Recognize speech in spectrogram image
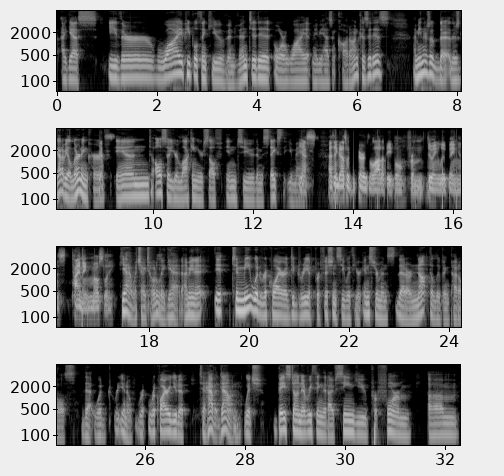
I guess either why people think you've invented it or why it maybe hasn't caught on because it is i mean there's a there's got to be a learning curve yes. and also you're locking yourself into the mistakes that you make yes i think that's what deters a lot of people from doing looping is timing mostly yeah which i totally get i mean it, it to me would require a degree of proficiency with your instruments that are not the looping pedals that would you know re- require you to to have it down which based on everything that I've seen you perform, um,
